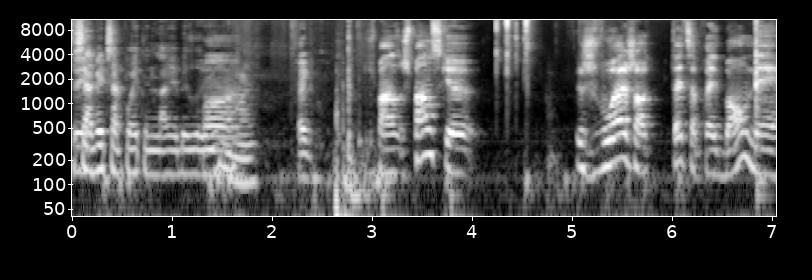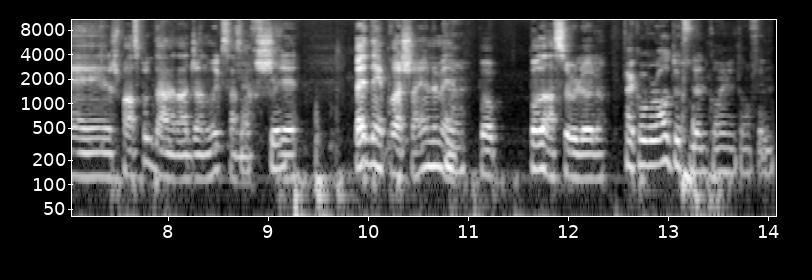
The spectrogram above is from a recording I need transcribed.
Sais, savais que ça pouvait être une liability. Ouais. Fait que je pense, je pense que je vois genre peut-être ça pourrait être bon, mais je pense pas que dans, dans John Wick ça, Ça marcherait. Peut-être dans les prochains là, mais Ouais. pas, pas dans ceux-là. Là. Fait qu'overall, toi, tu donnes combien de ton film?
